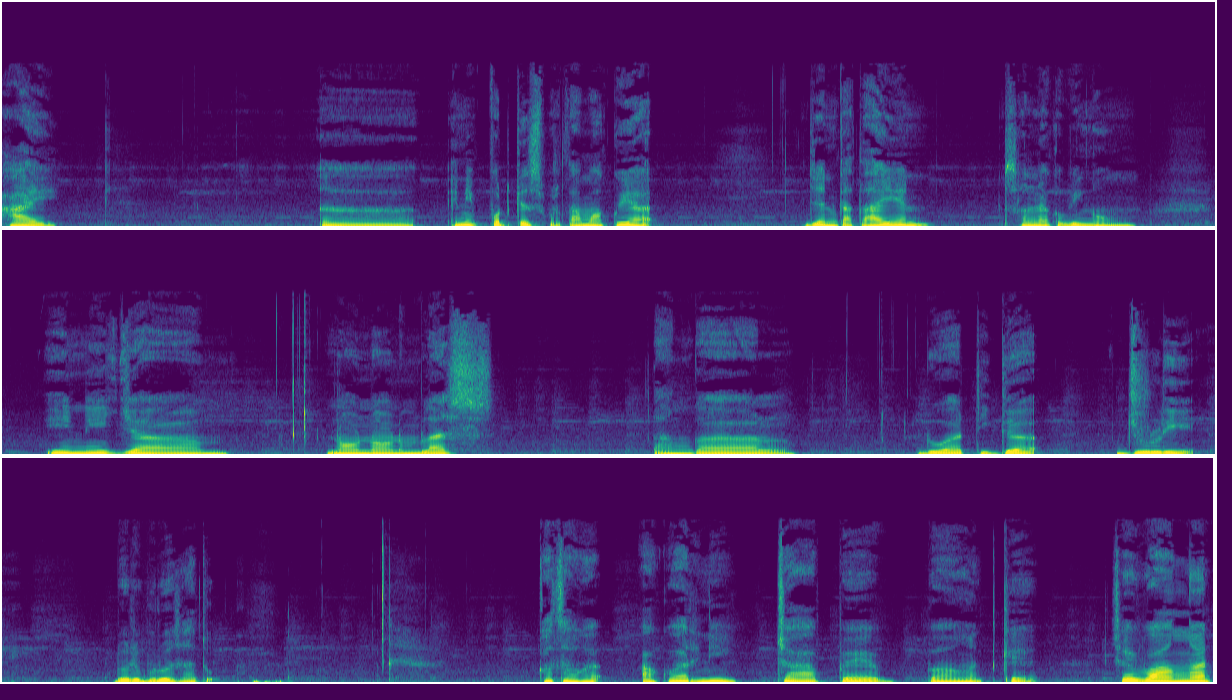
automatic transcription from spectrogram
Hai. Uh, Ini podcast pertama aku ya. Jangan katain Soalnya aku bingung. Ini jam 00.16 Tanggal 23 Juli 2021 Kau tau gak Aku hari ini capek banget kayak capek banget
